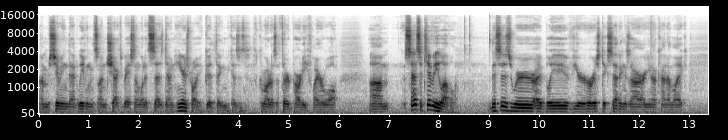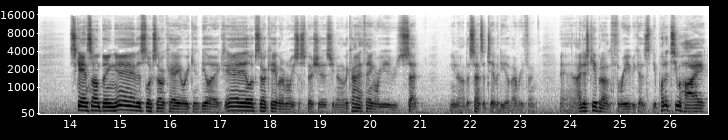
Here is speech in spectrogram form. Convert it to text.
I'm assuming that leaving this unchecked based on what it says down here is probably a good thing because Comodo is a third-party firewall. Um, sensitivity level. This is where I believe your heuristic settings are, you know, kind of like scan something, eh, this looks okay, or you can be like, eh, it looks okay, but I'm really suspicious, you know, the kind of thing where you set, you know, the sensitivity of everything. And I just keep it on 3 because you put it too high,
